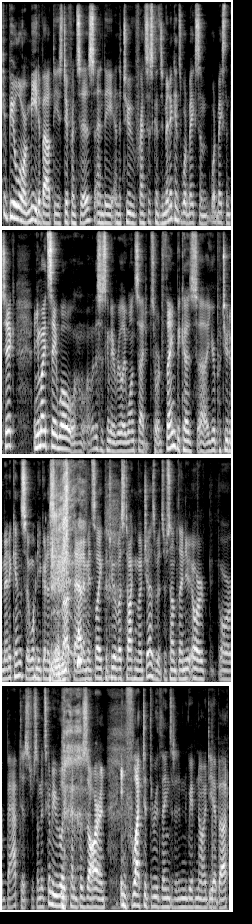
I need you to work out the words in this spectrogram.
give people more meat about these differences and the and the two Franciscans Dominicans. What makes them what makes them tick? And you might say, well, this is gonna be a really one-sided sort of thing because uh, you're two Dominicans. So what are you gonna say about that? I mean, it's like the two of us talking about Jesuits or something, or or Baptists or something. It's gonna be really kind of bizarre and inflected through things that we have no idea about.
